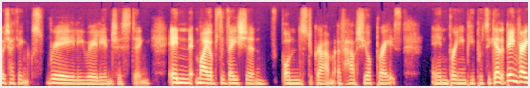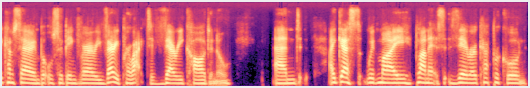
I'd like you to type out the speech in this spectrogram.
which I think is really, really interesting in my observation on Instagram of how she operates in bringing people together, being very Cancerian, but also being very, very proactive, very cardinal. And I guess with my planets zero Capricorn,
